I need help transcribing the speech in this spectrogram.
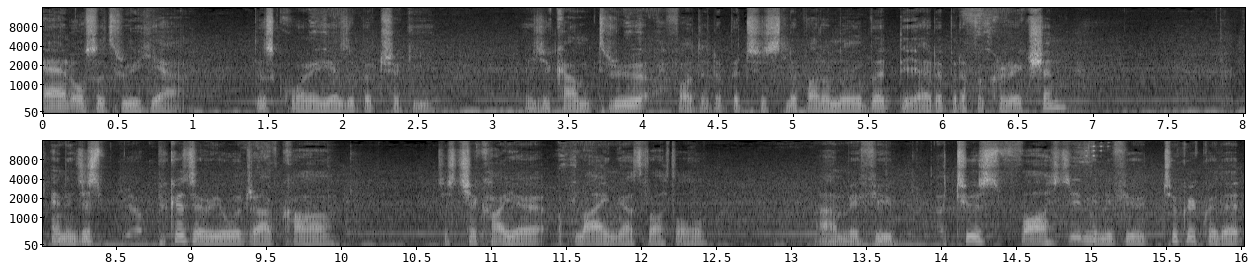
And also through here. This corner here is a bit tricky. As you come through, I felt it a bit to slip out a little bit. They had a bit of a correction. And then just because it's a rear-wheel drive car, just check how you're applying your throttle. Um, if you are too fast, I mean, if you're too quick with it,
